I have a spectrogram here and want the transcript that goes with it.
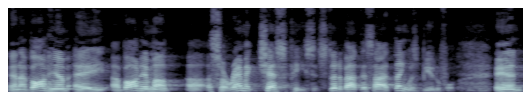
and I bought him a I bought him a, a ceramic chess piece. It stood about this high. The thing was beautiful, and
